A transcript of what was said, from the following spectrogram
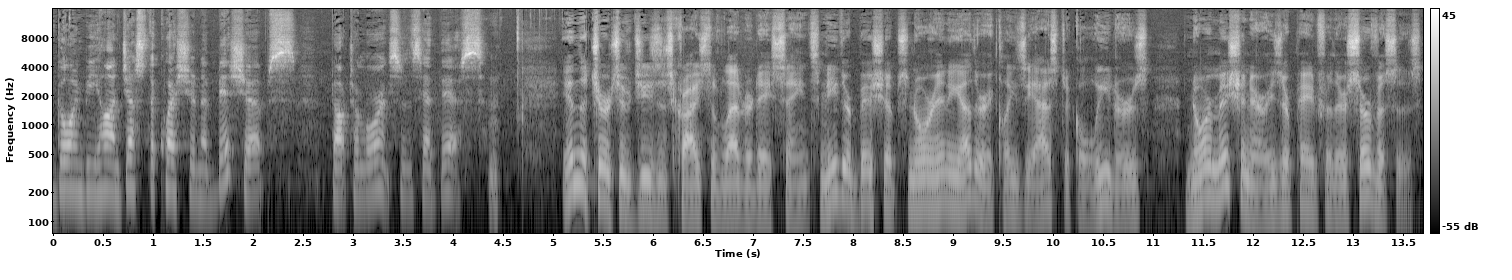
Going beyond just the question of bishops, Dr. Lauritsen said this. In the Church of Jesus Christ of Latter day Saints, neither bishops nor any other ecclesiastical leaders nor missionaries are paid for their services.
